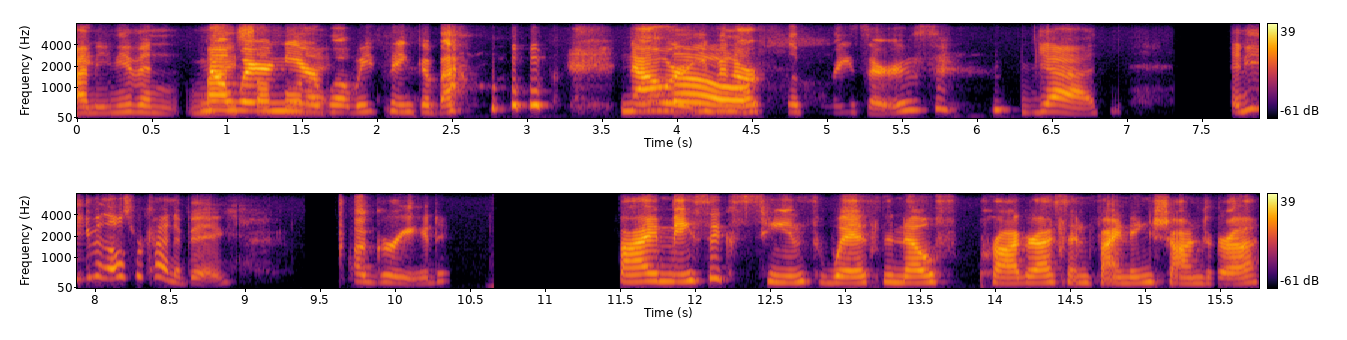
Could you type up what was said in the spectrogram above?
I mean, even nowhere near I- what we think about now or even our flip razors. Yeah, and even those were kind of big. Agreed. By May 16th, with no f- progress in finding Chandra,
